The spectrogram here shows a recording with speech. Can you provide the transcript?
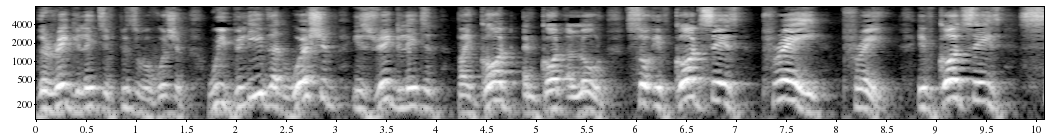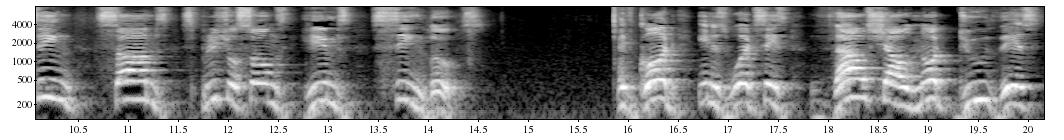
the regulative principle of worship. We believe that worship is regulated by God and God alone. So if God says pray, pray. If God says sing psalms, spiritual songs, hymns, sing those. If God in His Word says, Thou shalt not do this,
